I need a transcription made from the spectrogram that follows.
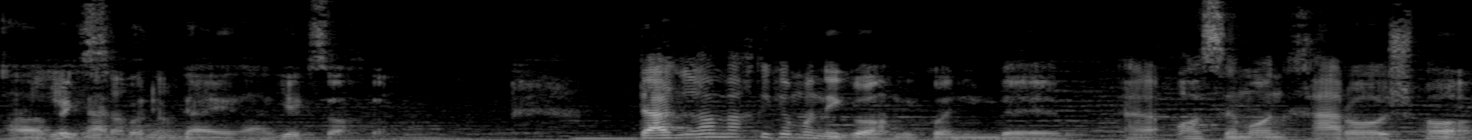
فکر نکنیم دقیقا یک ساختمان. دقیقا وقتی که ما نگاه می‌کنیم به آسمان خراش ها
